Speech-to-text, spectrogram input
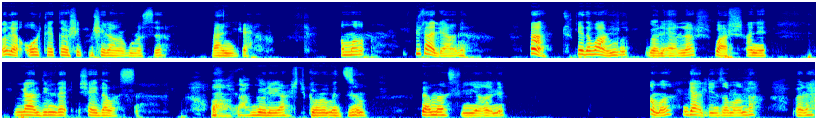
Öyle ortaya karışık bir şeyler burası bence. Ama güzel yani. Ha, Türkiye'de var mı böyle yerler? Var. Hani geldiğimde şey demezsin. Oh, ben böyle yer hiç görmedim demezsin yani. Ama geldiğin zaman da böyle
